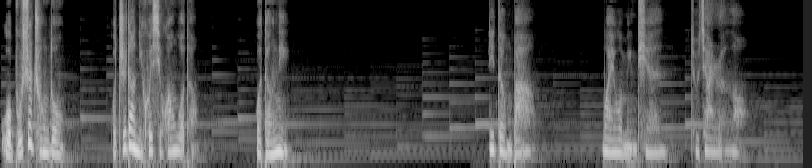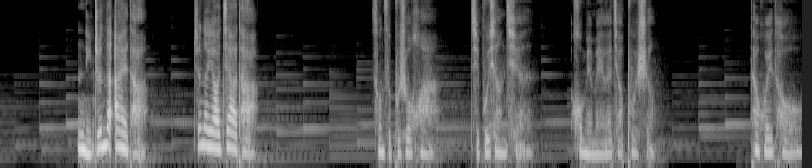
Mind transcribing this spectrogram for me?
我不是冲动，我知道你会喜欢我的，我等你。你等吧，万一我明天就嫁人了。你真的爱他，真的要嫁他？”松子不说话，几步向前，后面没了脚步声。他回头。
